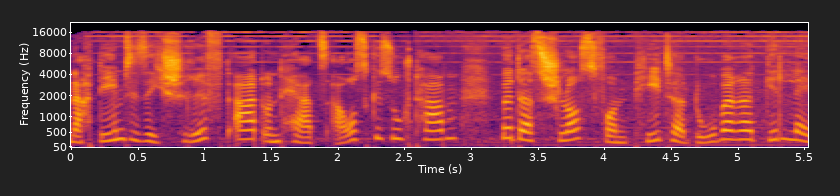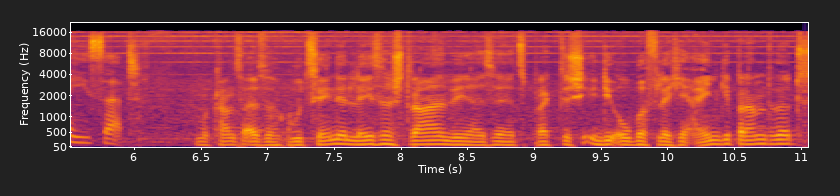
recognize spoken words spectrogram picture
Nachdem sie sich Schriftart und Herz ausgesucht haben, wird das Schloss von Peter Doberer gelasert. Man kann es also gut sehen, den Laserstrahlen, wie also jetzt praktisch in die Oberfläche eingebrannt wird.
